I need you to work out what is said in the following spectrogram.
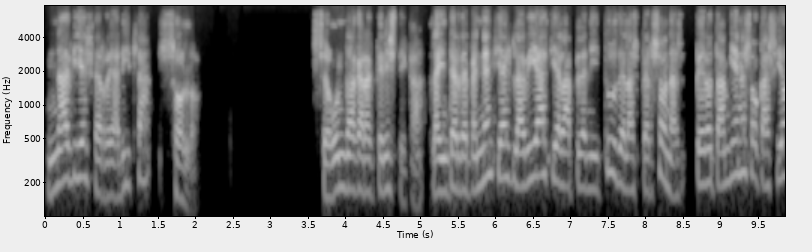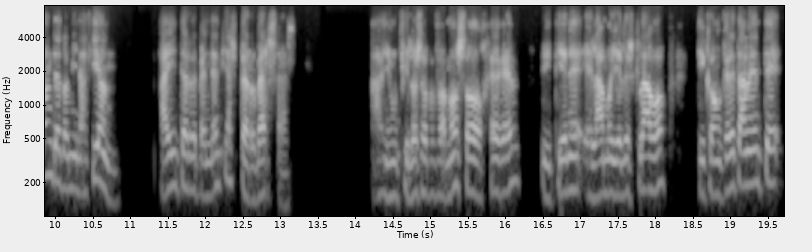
Nadie se realiza solo. Segunda característica, la interdependencia es la vía hacia la plenitud de las personas, pero también es ocasión de dominación. Hay interdependencias perversas. Hay un filósofo famoso, Hegel, y tiene el amo y el esclavo, y concretamente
